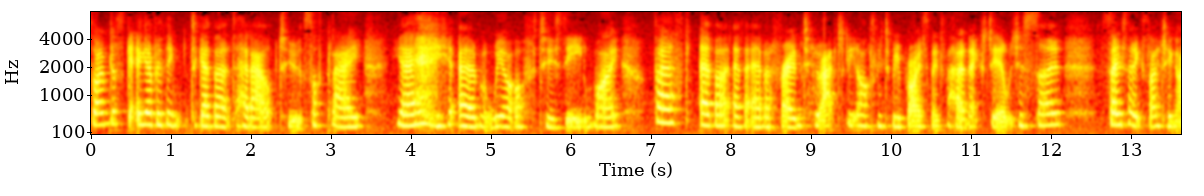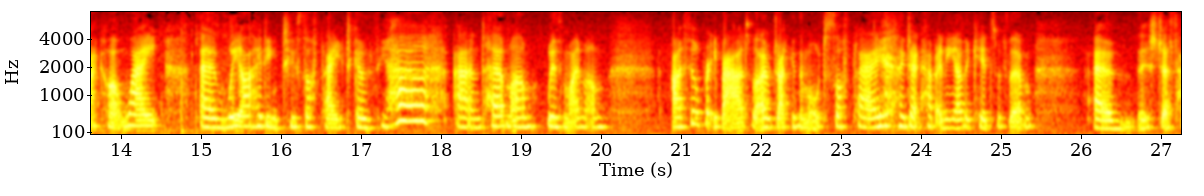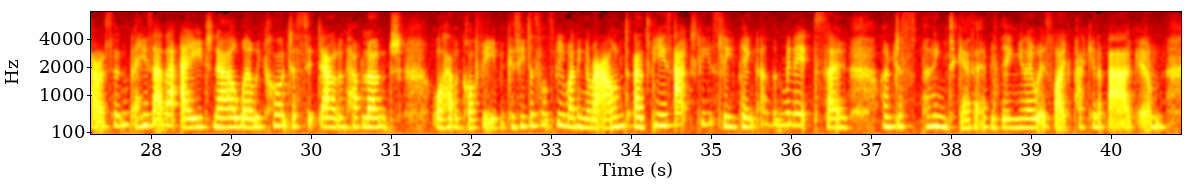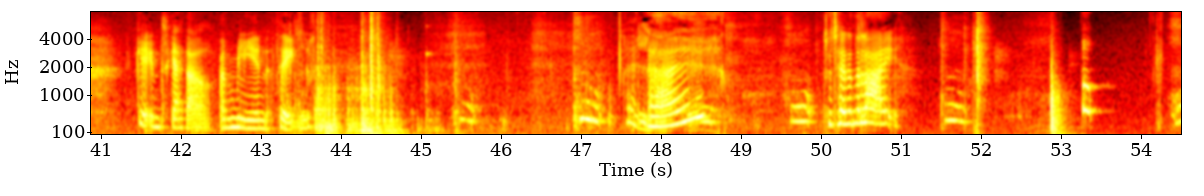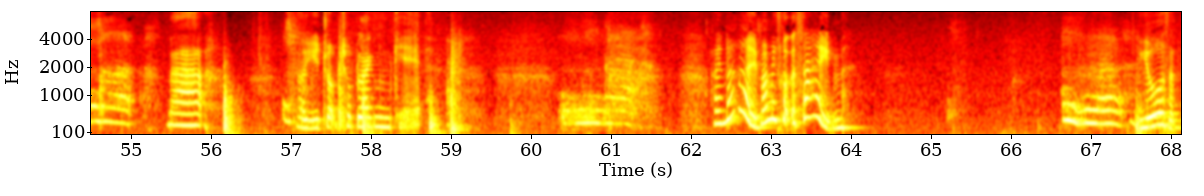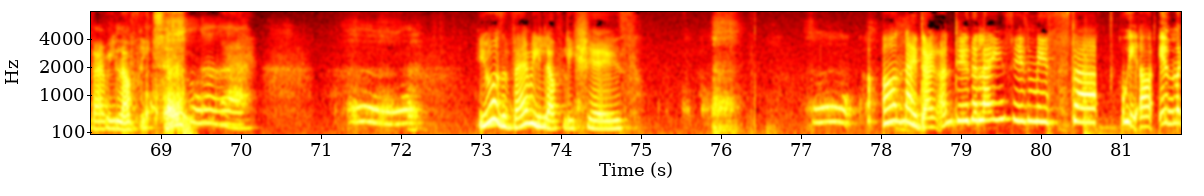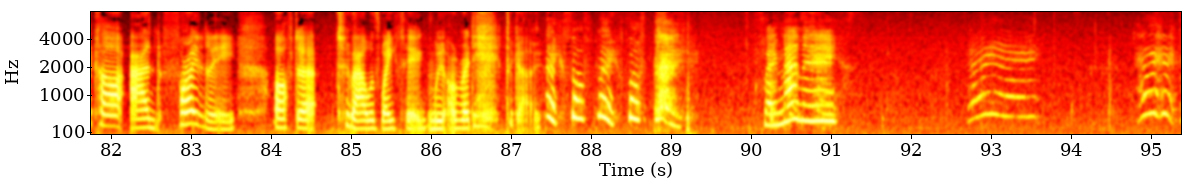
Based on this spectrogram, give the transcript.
So I'm just getting everything together to head out to soft play yay. Um, we are off to see my first ever ever ever friend who actually asked me to be bridesmaid for her next year which is so so so exciting. I can't wait. Um, we are heading to soft play to go and see her and her mum with my mum. I feel pretty bad that I'm dragging them all to soft play they don't have any other kids with them. Um, it's just Harrison. But he's at that age now where we can't just sit down and have lunch or have a coffee because he just wants to be running around and he's actually sleeping at the minute so I'm just putting together everything you know it's like packing a bag and getting together a million things hello to turn on the light oh. Matt. Oh, you dropped your blanket. I know, Mummy's got the same. Yours are very lovely too. Yours are very lovely shoes. Oh, Aren't they? Don't undo the laces, mister. We are in the car and finally, after two hours waiting, we are ready to go. Hey, soft play, soft play. Say nanny. Hey. Hey.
